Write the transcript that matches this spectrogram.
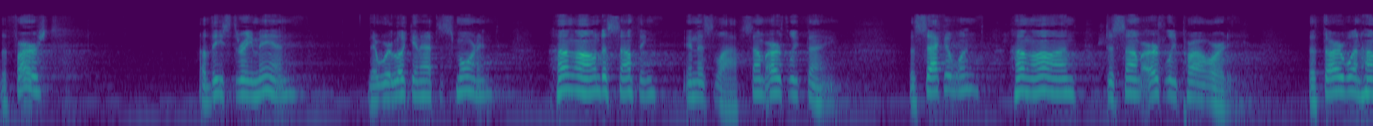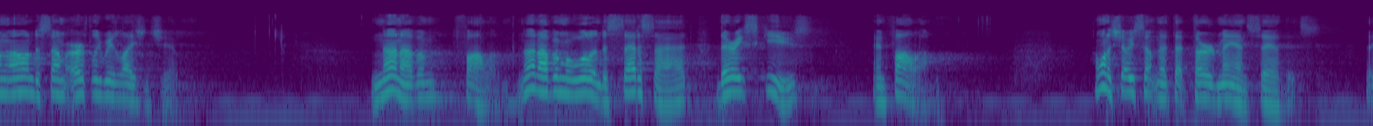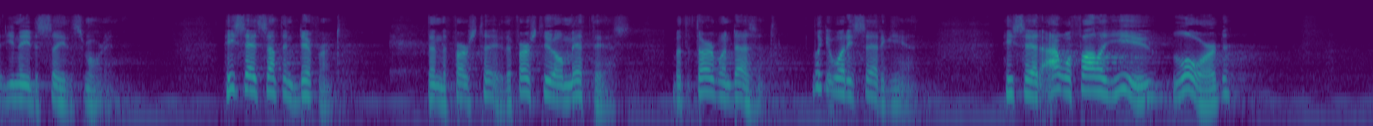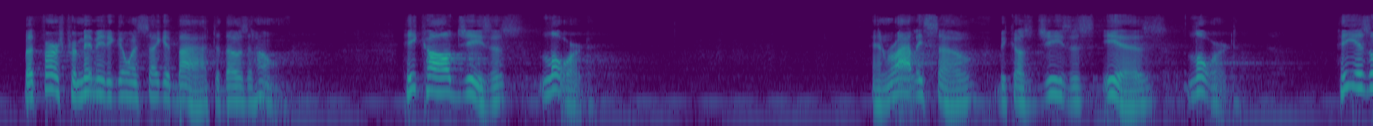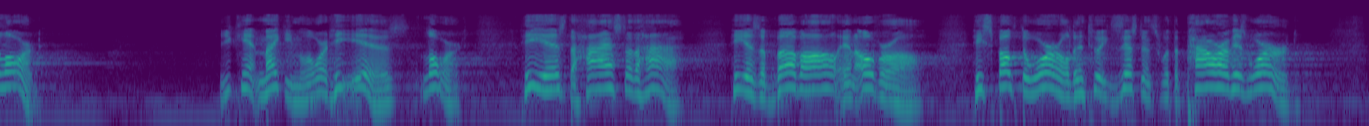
The first of these three men that we're looking at this morning hung on to something in this life, some earthly thing. The second one hung on to some earthly priority. The third one hung on to some earthly relationship. None of them followed. None of them were willing to set aside their excuse and follow. I want to show you something that that third man said that's, that you need to see this morning. He said something different than the first two. The first two omit this, but the third one doesn't. Look at what he said again. He said, I will follow you, Lord, but first permit me to go and say goodbye to those at home. He called Jesus Lord. And rightly so, because Jesus is Lord. He is Lord. You can't make him Lord. He is Lord. He is the highest of the high. He is above all and over all. He spoke the world into existence with the power of his word.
